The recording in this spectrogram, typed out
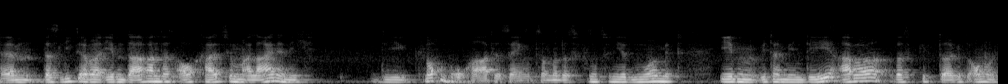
Ähm, das liegt aber eben daran, dass auch Kalzium alleine nicht die Knochenbruchrate senkt, sondern das funktioniert nur mit eben Vitamin D, aber das gibt, da gibt es auch eine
